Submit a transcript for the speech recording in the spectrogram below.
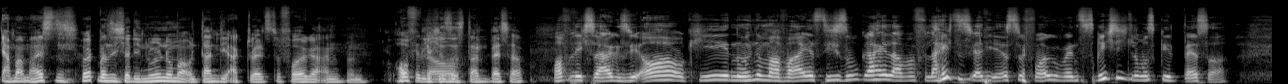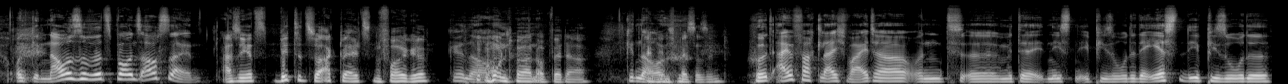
Ja, aber meistens hört man sich ja die Nullnummer und dann die aktuellste Folge an. Hoffentlich genau. ist es dann besser. Hoffentlich sagen sie, oh, okay, Nullnummer war jetzt nicht so geil, aber vielleicht ist ja die erste Folge, wenn es richtig losgeht, besser. Und genauso wird es bei uns auch sein. Also jetzt bitte zur aktuellsten Folge. Genau. Und hören, ob wir da genau. nicht besser sind. hört einfach gleich weiter und äh, mit der nächsten Episode, der ersten Episode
